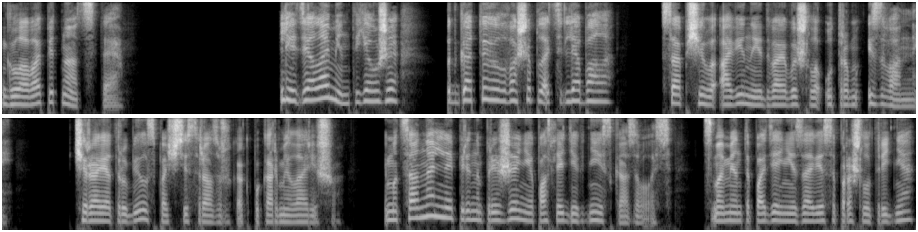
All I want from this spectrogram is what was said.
Глава 15. «Леди Аламинта, я уже подготовила ваше платье для бала», сообщила Авина, едва я вышла утром из ванной. Вчера я отрубилась почти сразу же, как покормила Аришу. Эмоциональное перенапряжение последних дней сказывалось. С момента падения завесы прошло три дня,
